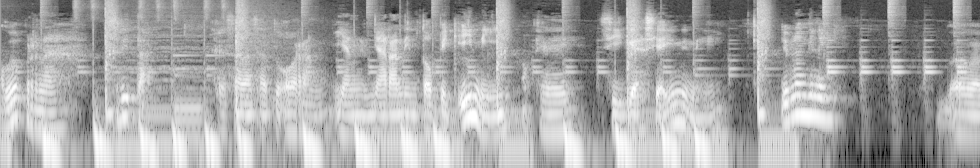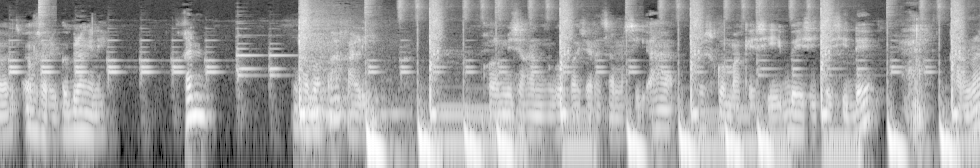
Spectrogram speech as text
gue pernah cerita ke salah satu orang yang nyaranin topik ini oke. si Gasya ini nih dia bilang gini eh, oh sorry gue bilang gini kan nggak apa-apa kali. Kalau misalkan gue pacaran sama si A terus gue pakai si B si C si D karena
